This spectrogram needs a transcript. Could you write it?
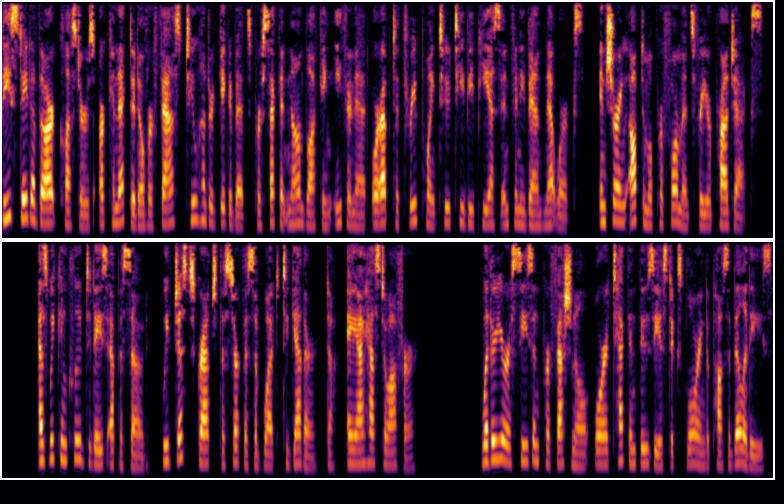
These state-of-the-art clusters are connected over fast 200 gigabits per second non-blocking Ethernet or up to 3.2 Tbps InfiniBand networks, ensuring optimal performance for your projects. As we conclude today's episode, we've just scratched the surface of what Together.ai has to offer. Whether you're a seasoned professional or a tech enthusiast exploring the possibilities,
